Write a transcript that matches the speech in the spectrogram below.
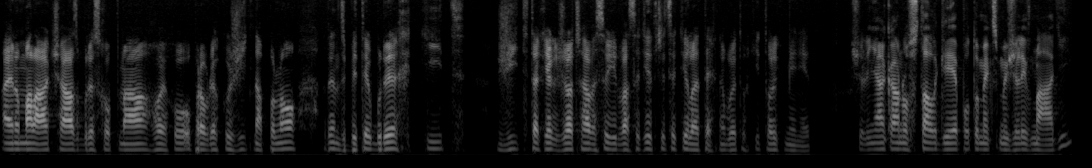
A jenom malá část bude schopná ho jako opravdu jako žít naplno a ten zbytek bude chtít žít tak, jak žil třeba ve svých 20-30 letech, nebude to chtít tolik měnit. Čili nějaká nostalgie po tom, jak jsme žili v mládí?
